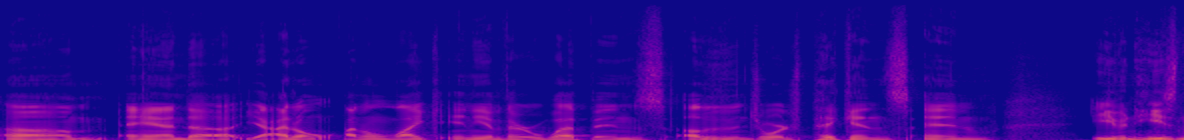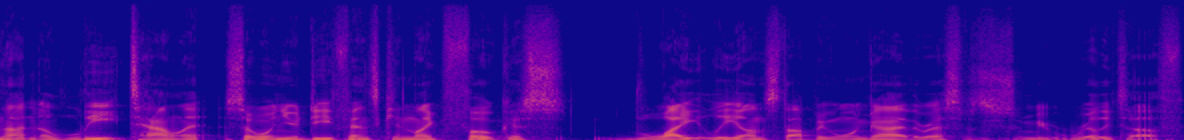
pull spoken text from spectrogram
Um, and uh, yeah, I don't, I don't like any of their weapons other than George Pickens, and even he's not an elite talent. So when your defense can like focus lightly on stopping one guy, the rest of it's just gonna be really tough.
